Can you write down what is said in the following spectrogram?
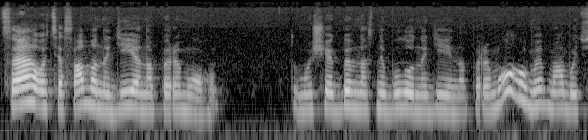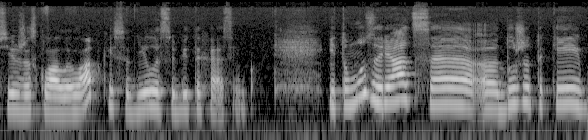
це оця сама надія на перемогу. Тому що якби в нас не було надії на перемогу, ми б, мабуть, всі вже склали лапки і сиділи собі тихесенько. І тому зоря це е, дуже такий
